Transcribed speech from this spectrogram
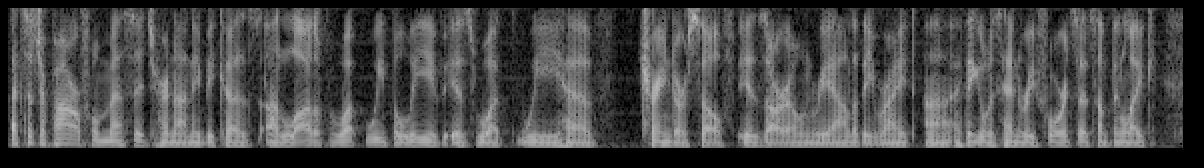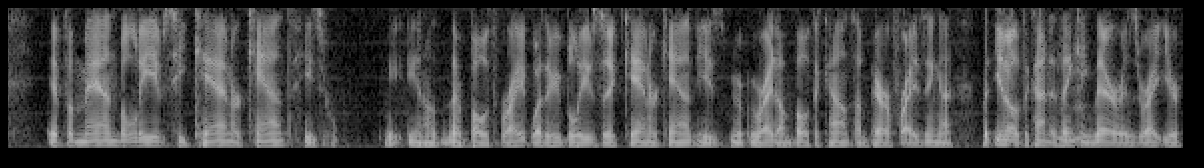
That's such a powerful message, Hernani, because a lot of what we believe is what we have trained ourselves is our own reality, right? Uh, I think it was Henry Ford said something like, if a man believes he can or can't, he's you know they're both right. Whether he believes it can or can't he's right on both accounts. I'm paraphrasing uh, but you know the kind of mm-hmm. thinking there is right? You're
